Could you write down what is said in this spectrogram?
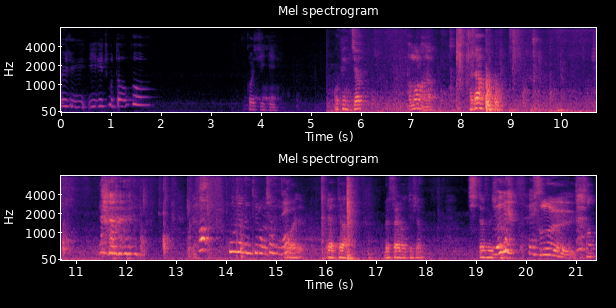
이게, 이게 존나 아파. 거시기. 오펜죠? 밥 먹으러 가자. 가자. 보호자분 들어오셨네? 어, 야, 대야. 몇살 같으셔? 진짜 솔직히. 왜 그래? 왜, 스물 다섯.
